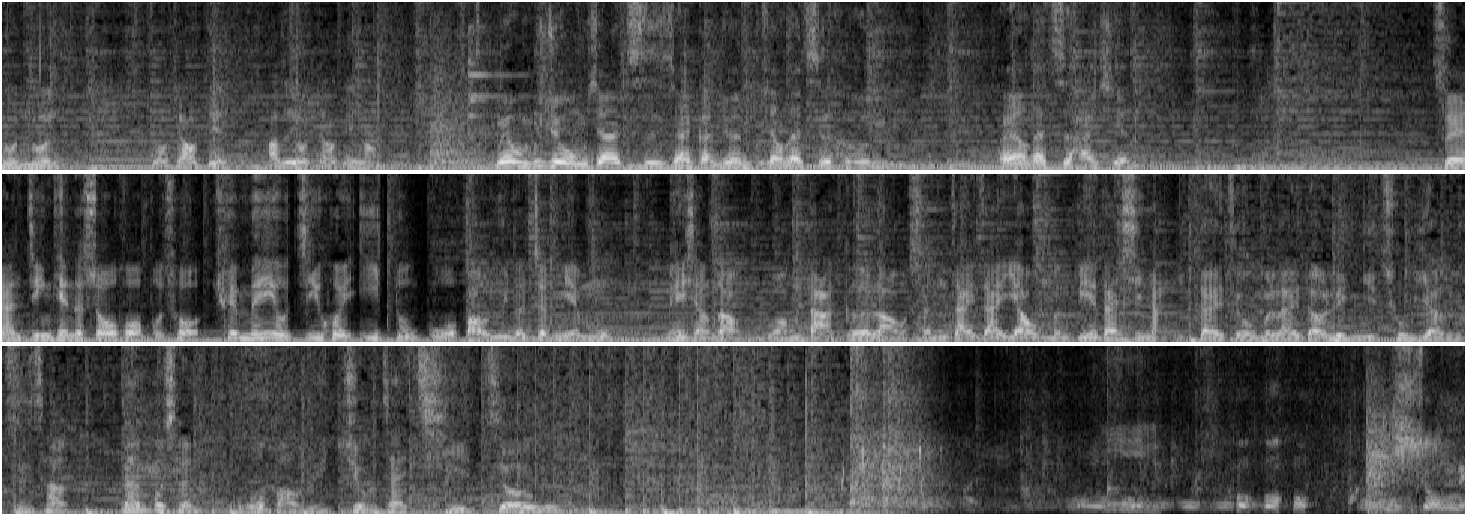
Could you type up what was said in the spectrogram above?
润润，有嚼劲，它是有嚼劲哦。没有，你不觉得我们现在吃起来感觉很不像在吃河鱼，好像在吃海鲜？虽然今天的收获不错，却没有机会一睹国宝鱼的真面目。没想到王大哥老神在在，要我们别担心呐，带着我们来到另一处养殖场。难不成国宝鱼就在其中？凶呢！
